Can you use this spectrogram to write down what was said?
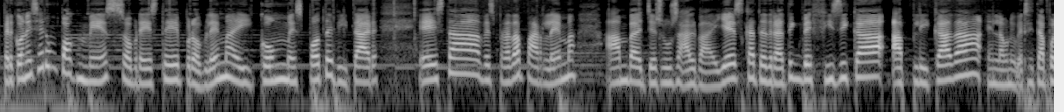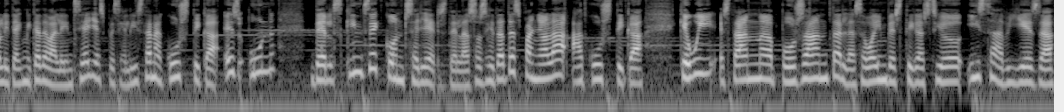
Per conèixer un poc més sobre este problema i com es pot evitar, esta vesprada parlem amb Jesús Alba. Ell és catedràtic de Física aplicada en la Universitat Politècnica de València i especialista en acústica. És un dels 15 consellers de la Societat Espanyola Acústica que avui estan posant la seva investigació i saviesa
